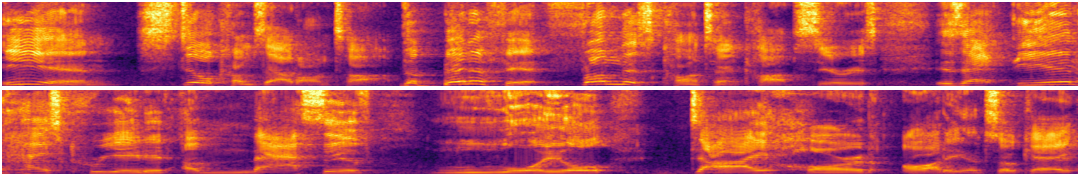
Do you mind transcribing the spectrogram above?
Ian still comes out on top. The benefit from this Content Cop series is that Ian has created a massive, loyal, die-hard audience, okay?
